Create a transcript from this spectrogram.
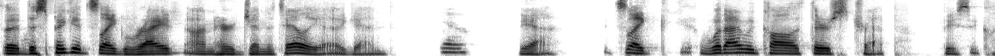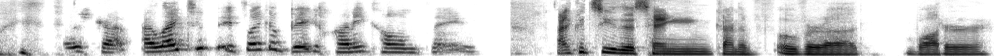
the The spigot's like right on her genitalia again. Yeah. Yeah. It's like what I would call a thirst trap, basically. Thirst trap. I like to. It's like a big honeycomb thing. I could see this hanging kind of over a water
